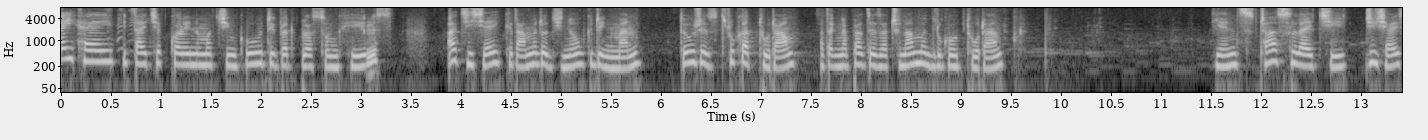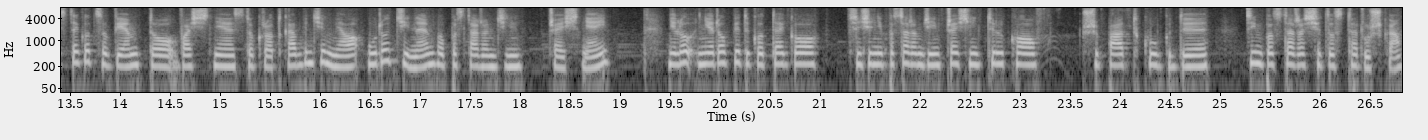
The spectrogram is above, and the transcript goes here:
Hej, hej, witajcie w kolejnym odcinku River Blossom Hills. A dzisiaj gramy rodziną Greenman. To już jest druga tura, a tak naprawdę zaczynamy drugą turę. Więc czas leci. Dzisiaj, z tego co wiem, to właśnie Stokrotka będzie miała urodziny, bo postaram dzień wcześniej. Nie, nie robię tylko tego, w sensie nie postaram dzień wcześniej, tylko w przypadku, gdy Sim postarza się do staruszka.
